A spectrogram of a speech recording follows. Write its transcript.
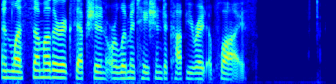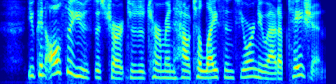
unless some other exception or limitation to copyright applies. You can also use this chart to determine how to license your new adaptation.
